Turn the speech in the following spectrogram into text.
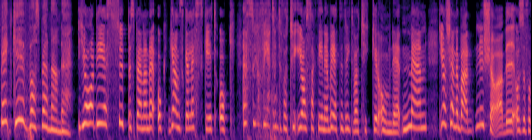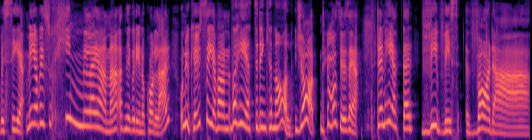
Men gud vad spännande! Ja, det är superspännande och ganska läskigt och alltså jag vet inte vad jag har sagt det innan, jag vet inte riktigt vad jag tycker om det, men jag känner bara nu kör vi och så får vi se. Men jag vill så himla gärna att ni går in och kollar och nu kan jag ju se vad en... Vad heter din kanal? Ja, det måste jag ju säga. Den heter Vivis vardag.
